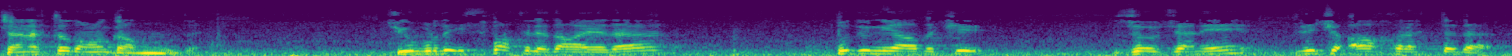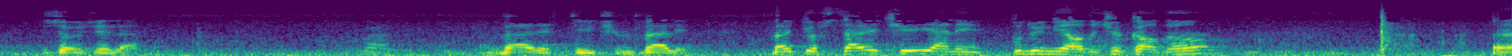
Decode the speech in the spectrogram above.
Cənnətdə də onun qanunundur. Çünki burada ispat elədi ayədə bu dünyadakı zövcəni, dedi ki, ahirətdə də zövcə elə. Vəd etdiyi kimi, bəli. Və göstərir ki, yəni bu dünyadakı qadın e,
